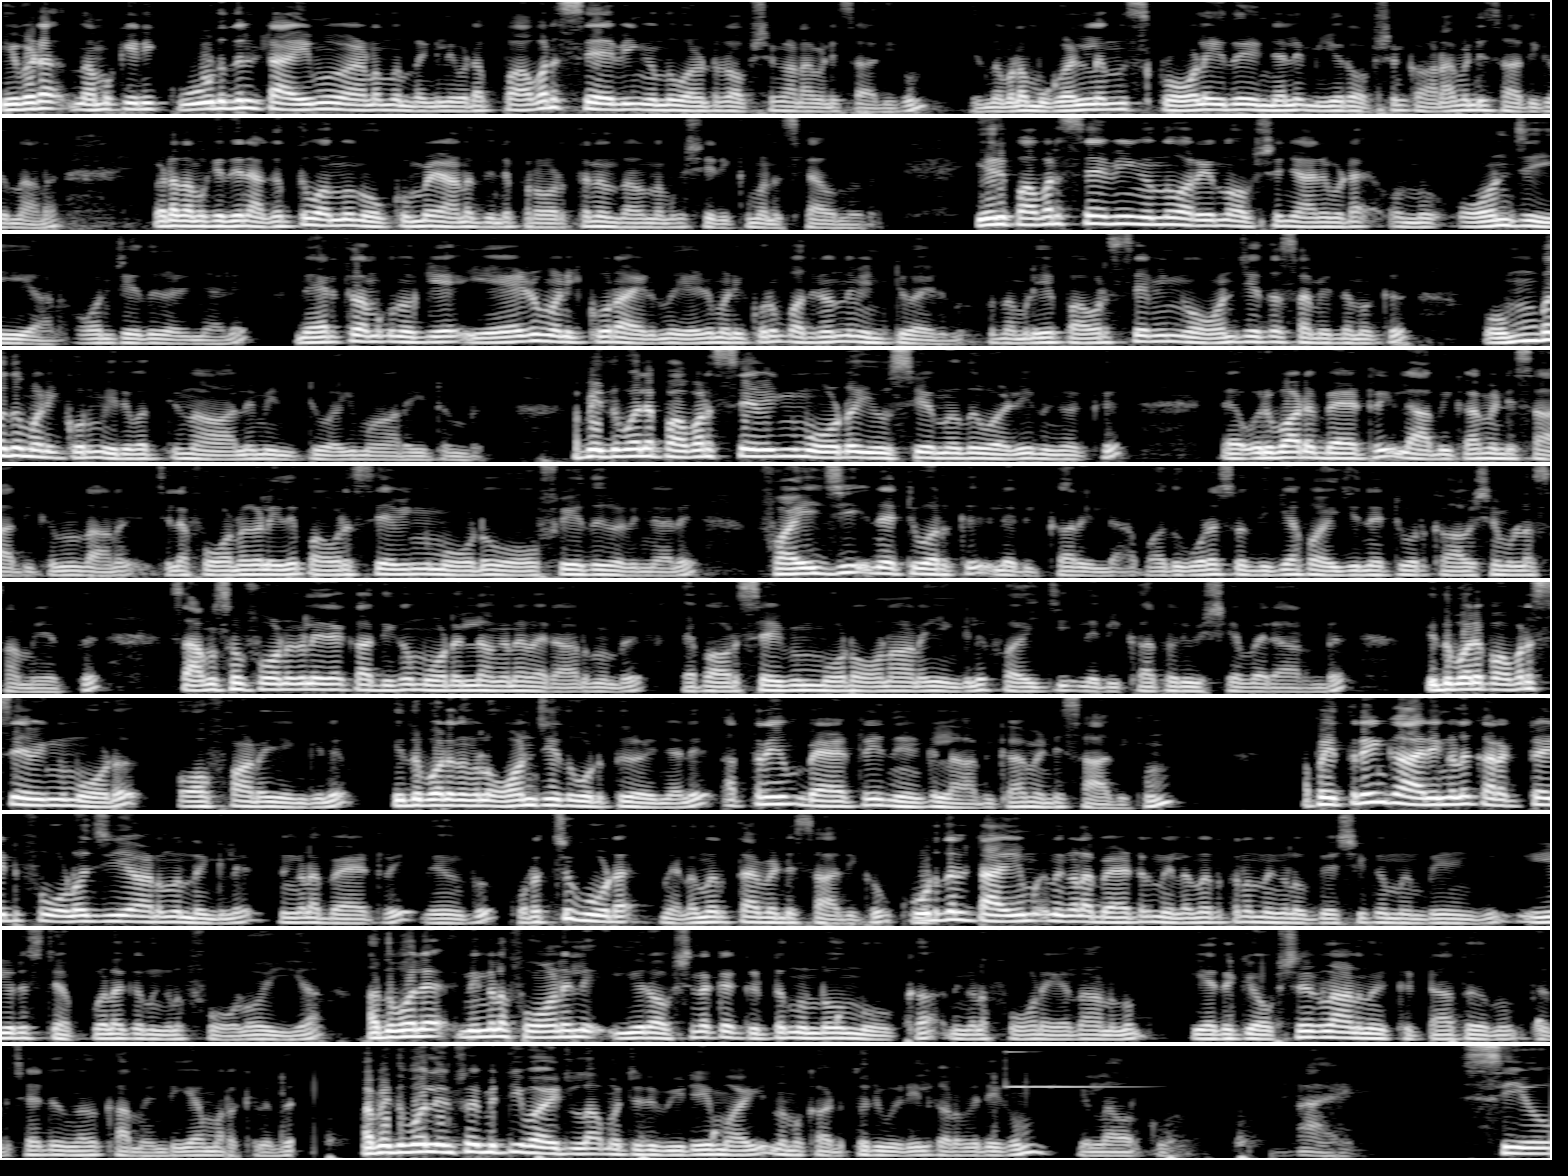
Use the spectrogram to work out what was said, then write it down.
ഇവിടെ നമുക്കിനി കൂടുതൽ ടൈം വേണമെന്നുണ്ടെങ്കിൽ ഇവിടെ പവർ സേവിംഗ് എന്ന് പറഞ്ഞിട്ടൊരു ഓപ്ഷൻ കാണാൻ വേണ്ടി സാധിക്കും. ഇത് നമ്മുടെ മുകളിൽ നിന്ന് സ്ക്രോൾ ചെയ്ത് കഴിഞ്ഞാലും ഈ ഒരു ഓപ്ഷൻ കാണാൻ വേണ്ടി സാധിക്കുന്നതാണ്. ഇവിടെ നമുക്ക് ഇതിനകത്ത് വന്ന് നോക്കുമ്പോഴാണ് ഇതിന്റെ പ്രവർത്തനം എന്താണെന്ന് നമുക്ക് ശരിക്കും മനസ്സിലാവുന്നത്. ഈ ഒരു പവർ സേവിംഗ് എന്ന് പറയുന്ന ഓപ്ഷൻ ഞാനിവിടെ ഒന്ന് ഓൺ ചെയ്യുകയാണ്. ഓൺ ചെയ്ത് കഴിഞ്ഞാൽ നേരത്തെ നമുക്ക് നോക്കിയാൽ ഏഴ് മണിക്കൂറായിരുന്നു. ഏഴ് മണിക്കൂറും പതിനൊന്ന് മിനിറ്റും ആയിരുന്നു. അപ്പോൾ നമ്മൾ ഈ പവർ സേവിംഗ് ഓൺ ചെയ്ത സമയത്ത് നമുക്ക് ഒമ്പത് മണിക്കൂറും ഇരുപത്തിനാല് നാല് മിനിറ്റുമായി മാറിയിട്ടുണ്ട്. അപ്പോൾ ഇതുപോലെ പവർ സേവിങ് മോഡ് യൂസ് ചെയ്യുന്നത് വഴി നിങ്ങൾക്ക് ഒരുപാട് ബാറ്ററി ലാഭിക്കാൻ വേണ്ടി സാധിക്കുന്നതാണ്. ചില ഫോണുകളിൽ പവർ സേവിങ് മോഡ് ഓഫ് ചെയ്ത് കഴിഞ്ഞാൽ ഫൈവ് ജി നെറ്റ്വർക്ക് ലഭിക്കാറില്ല. അപ്പോൾ അതുകൂടെ ശ്രദ്ധിക്കുക ഫൈവ് ജി നെറ്റ്വർക്ക് ആവശ്യമുള്ള സമയത്ത് സാംസങ് ഫോണുകളിലേക്ക് അധികം മോഡലിലും അങ്ങനെ വരാറുണ്ട്. പവർ സേവിങ് മോഡ് ഓൺ ആണെങ്കിൽ ഫൈവ് ജി ലഭിക്കാത്തൊരു വിഷയം വരാറുണ്ട്. ഇതുപോലെ പവർ സേവിങ് മോഡ് ഓഫ് ആണെങ്കിൽ ഇതുപോലെ നിങ്ങൾ ഓൺ ചെയ്ത് കൊടുത്തു കഴിഞ്ഞാൽ അത്രയും ബാറ്ററി നിങ്ങൾക്ക് ലാഭിക്കാൻ വേണ്ടി സാധിക്കും. അപ്പോൾ ഇത്രയും കാര്യങ്ങൾ കറക്റ്റായിട്ട് ഫോളോ ചെയ്യുകയാണെന്നുണ്ടെങ്കിൽ നിങ്ങളുടെ ബാറ്ററി നിങ്ങൾക്ക് കുറച്ചുകൂടെ നിലനിർത്താൻ വേണ്ടി സാധിക്കും. കൂടുതൽ ടൈം നിങ്ങളുടെ ബാറ്ററി നിലനിർത്തണം നിങ്ങൾ ഉദ്ദേശിക്കുന്നുണ്ട് എങ്കിൽ ഈ ഒരു സ്റ്റെപ്പുകളൊക്കെ നിങ്ങൾ ഫോളോ ചെയ്യുക. അതുപോലെ നിങ്ങളുടെ ഫോണിൽ ഈ ഒരു ഓപ്ഷനൊക്കെ കിട്ടുന്നുണ്ടോ എന്ന് നോക്കുക. നിങ്ങളുടെ ഫോൺ ഏതാണെന്നും ഏതൊക്കെ ഓപ്ഷനുകളാണ് നിങ്ങൾക്ക് കിട്ടാത്തതെന്നും തീർച്ചയായിട്ടും നിങ്ങൾ കമന്റ് ചെയ്യാൻ മറക്കരുത്. അപ്പോൾ ഇതുപോലെ ഇൻഫോർമേറ്റീവ് ആയിട്ടുള്ള മറ്റൊരു വീഡിയോയുമായി നമുക്ക് അടുത്തൊരു വീഡിയോയിൽ കടന്നിരിക്കും. എല്ലാവർക്കും ബൈ സി യു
